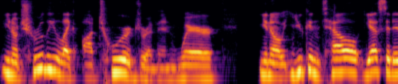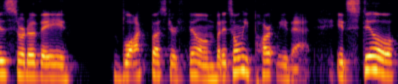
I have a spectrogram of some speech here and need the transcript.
you know truly like auteur driven where you know you can tell yes it is sort of a blockbuster film but it's only partly that. It's still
